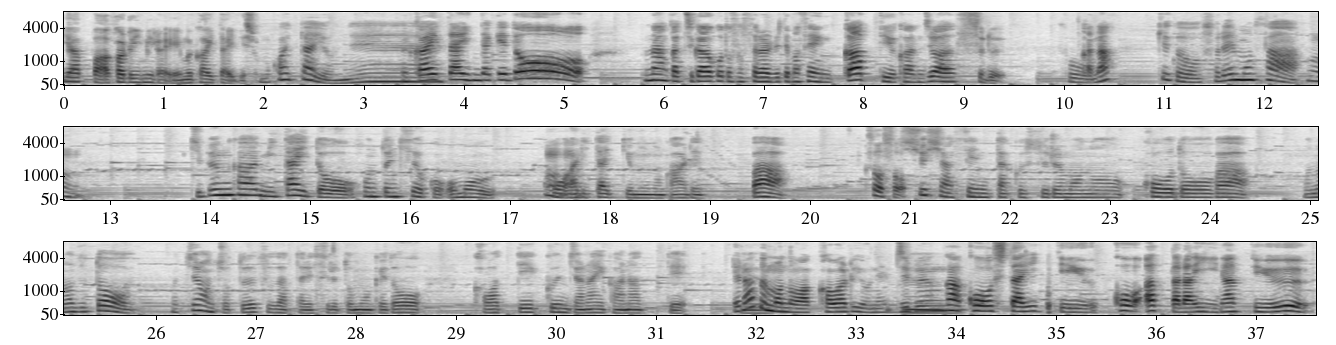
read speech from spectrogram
やっぱ明るい未来へ向かいたいでしょ。向かいたいよね。向かいたいんだけどなんか違うことさせられてませんかっていう感じはする。かな。けどそれもさうん。自分が見たいと本当に強く思うこうありたいっていうものがあれば、そうそう。取捨選択するもの行動がおのずともちろんちょっとずつだったりすると思うけど変わっていくんじゃないかなって選ぶものは変わるよね。自分がこうしたいっていう、こうあったらいいなっていう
